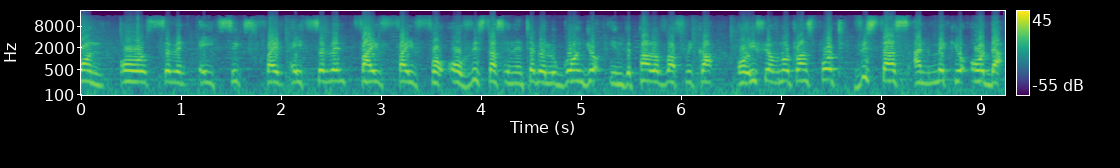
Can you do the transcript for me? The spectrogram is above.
on 0786587554 or visit us in Entebbe Lugonjo in the Pearl of Africa or if you have no transport, visit us and make your order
